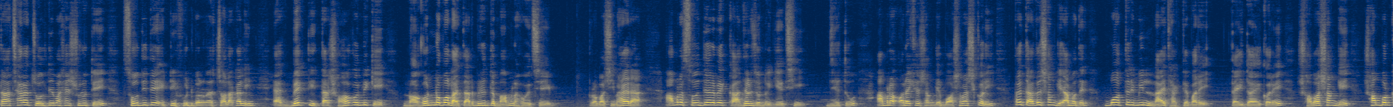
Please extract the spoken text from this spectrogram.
তাছাড়া চলতি মাসের শুরুতে সৌদিতে একটি ফুটবল ম্যাচ চলাকালীন এক ব্যক্তি তার সহকর্মীকে নগণ্য বলায় তার বিরুদ্ধে মামলা হয়েছে। প্রবাসী ভাইরা আমরা সৌদি আরবে কাজের জন্য গিয়েছি। যেহেতু আমরা অনেকের সঙ্গে বসবাস করি, তাই তাদের সঙ্গে আমাদের মতের মিল নাই থাকতে পারে। তাই দয়া করে সবার সঙ্গে সম্পর্ক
